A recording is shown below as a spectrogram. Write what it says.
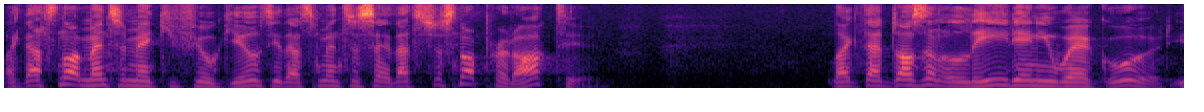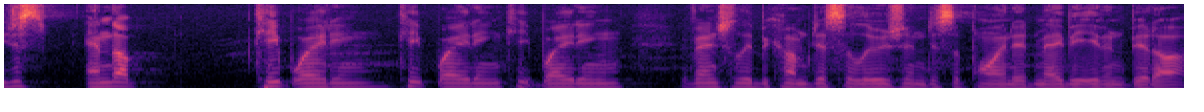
Like, that's not meant to make you feel guilty. That's meant to say that's just not productive. Like, that doesn't lead anywhere good. You just end up keep waiting, keep waiting, keep waiting, eventually become disillusioned, disappointed, maybe even bitter.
